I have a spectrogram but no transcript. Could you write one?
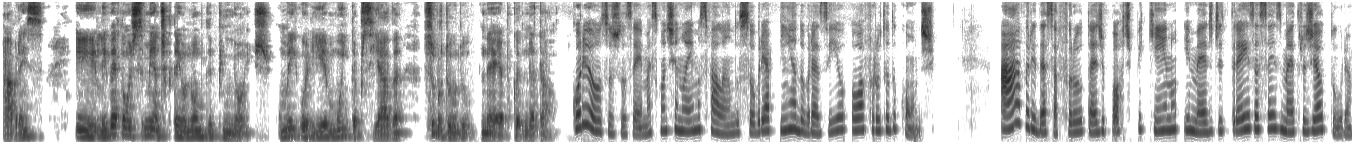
abrem-se e libertam as sementes que têm o nome de pinhões, uma iguaria muito apreciada, sobretudo na época de Natal. Curioso, José, mas continuemos falando sobre a pinha do Brasil ou a fruta do conde. A árvore dessa fruta é de porte pequeno e mede de 3 a 6 metros de altura.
